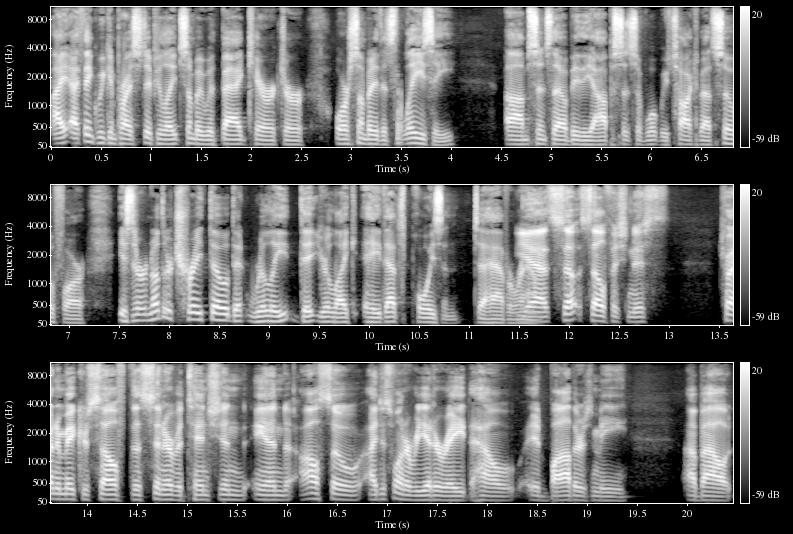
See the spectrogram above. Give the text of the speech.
I, I think we can probably stipulate somebody with bad character or somebody that's lazy, um, since that would be the opposites of what we've talked about so far. Is there another trait though that really that you're like, hey, that's poison to have around? Yeah, so selfishness, trying to make yourself the center of attention, and also I just want to reiterate how it bothers me about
